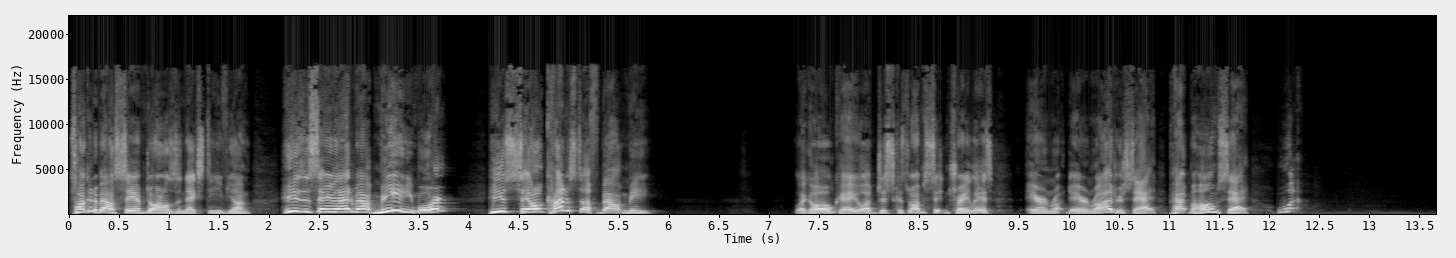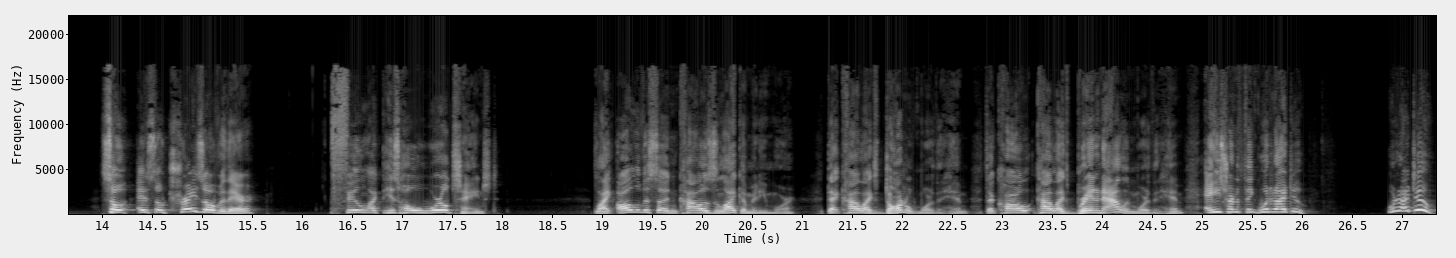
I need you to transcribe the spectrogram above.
talking about Sam Darnold's the next Steve Young. He doesn't say that about me anymore. He used to say all kind of stuff about me. Like, oh, okay, well, just because I'm sitting Trey Lance, Aaron, Aaron Rodgers sat, Pat Mahomes sat. What? So, and so Trey's over there feeling like his whole world changed. Like all of a sudden, Kyle doesn't like him anymore. That Kyle likes Darnold more than him. That Kyle, Kyle likes Brandon Allen more than him. And he's trying to think, what did I do? What did I do?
